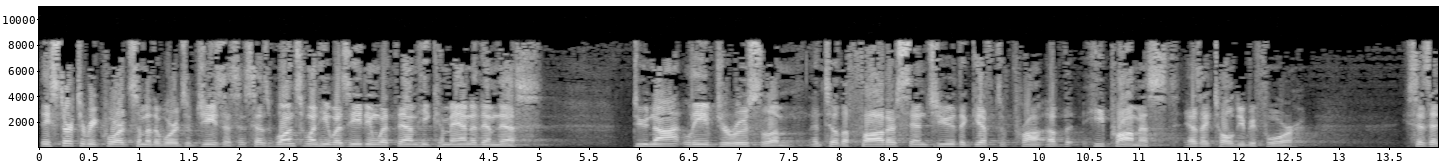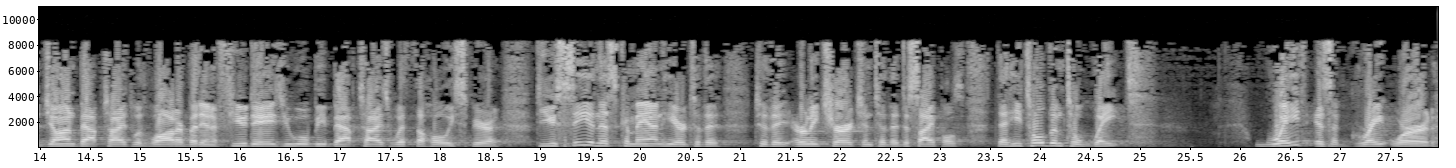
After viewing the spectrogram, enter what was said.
They start to record some of the words of Jesus. It says, once when he was eating with them, he commanded them this, do not leave Jerusalem until the Father sends you the gift of, pro- of the, he promised, as I told you before. He says that John baptized with water, but in a few days you will be baptized with the Holy Spirit. Do you see in this command here to the, to the early church and to the disciples that he told them to wait? Wait is a great word.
